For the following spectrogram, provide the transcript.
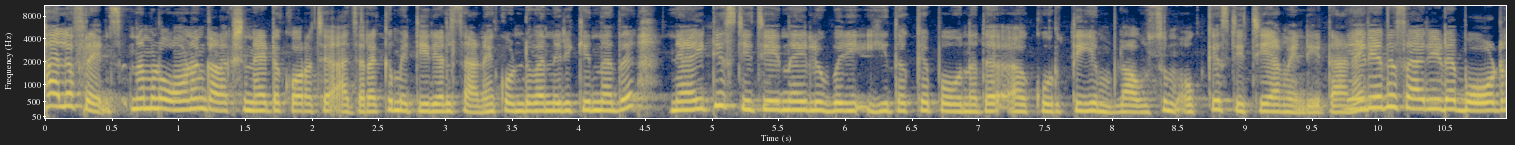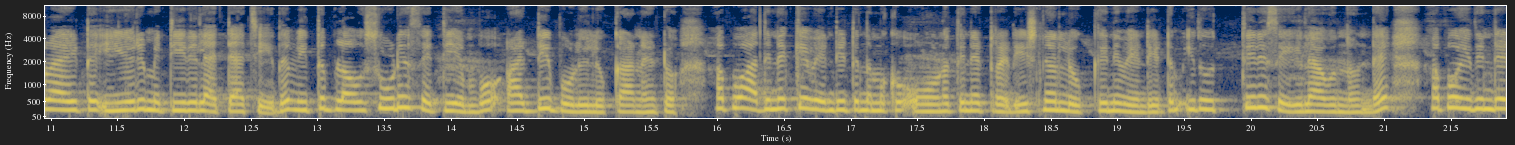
ഹലോ ഫ്രണ്ട്സ് നമ്മൾ ഓണം കളക്ഷനായിട്ട് കുറച്ച് അജറക്ക് മെറ്റീരിയൽസാണ് ആണ് കൊണ്ടുവന്നിരിക്കുന്നത്. നൈറ്റി സ്റ്റിച്ച് ചെയ്യുന്നതിലുപരി ഇതൊക്കെ പോകുന്നത് കുർത്തിയും ബ്ലൗസും ഒക്കെ സ്റ്റിച്ച് ചെയ്യാൻ വേണ്ടിയിട്ടാണ്. ഏത് സാരിയുടെ ബോർഡർ ആയിട്ട് ഈ ഒരു മെറ്റീരിയൽ അറ്റാച്ച് ചെയ്ത് വിത്ത് ബ്ലൗസ് കൂടി സെറ്റ് ചെയ്യുമ്പോൾ അടിപൊളി ലുക്കാണ് കേട്ടോ. അപ്പോൾ അതിനൊക്കെ വേണ്ടിയിട്ട് നമുക്ക് ഓണത്തിന്റെ ട്രഡീഷണൽ ലുക്കിന് വേണ്ടിയിട്ടും ഇത് ഒത്തിരി സെയിലാവുന്നുണ്ട് അപ്പോൾ ഇതിന്റെ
